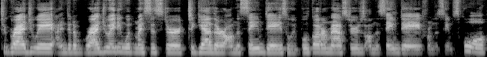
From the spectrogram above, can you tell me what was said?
to graduate. I ended up graduating with my sister together on the same day. So we both got our masters on the same day from the same school.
